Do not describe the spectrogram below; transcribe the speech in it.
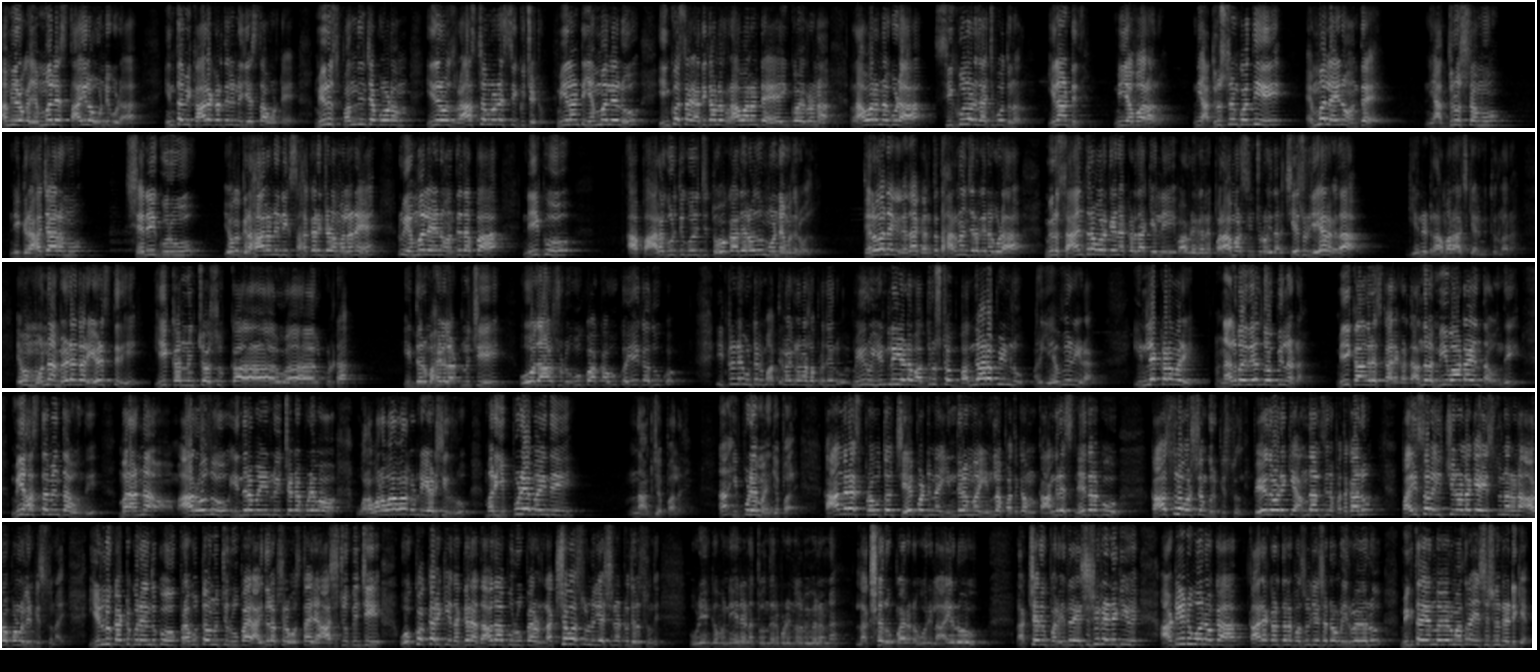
ఆ మీరు ఒక ఎమ్మెల్యే స్థాయిలో ఉండి కూడా ఇంత మీ కార్యకర్తలు ఇన్ని చేస్తూ ఉంటే మీరు స్పందించకపోవడం ఈరోజు రాష్ట్రంలోనే సిగ్గుచెట్టు మీలాంటి ఎమ్మెల్యేలు ఇంకోసారి అధికారంలోకి రావాలంటే ఇంకో ఎవరైనా రావాలన్నా కూడా సిగ్గుతోటి చచ్చిపోతున్నారు. ఇలాంటిది మీ వ్యవహారాలు. నీ అదృష్టం కొద్దీ ఎమ్మెల్యే అయినా అంతే. నీ అదృష్టము నీ గ్రహచారము శని గురువు ఈ యొక్క గ్రహాలను నీకు సహకరించడం వల్లనే నువ్వు ఎమ్మెల్యే అయినావు అంతే తప్ప నీకు ఆ పాలగుర్తి గురించి తోకా తెలియదు మొండెమ్మ తెలియదు. తెలియనే కదా గంత దారుణం జరిగినా కూడా మీరు సాయంత్రం వరకైనా అక్కడ దాకా వెళ్ళి ఆవిడ గారిని పరామర్శించడం ఏదైనా చేసుడు చేయాలి కదా? ఏంటి డ్రామా రాజకీయాలు మిత్రులారా. ఏమో మొన్న మేడం గారు ఏడుస్త్రి ఈ కన్ను నుంచో సుక్క వాల్కుంటా ఇద్దరు మహిళలు అటు నుంచి ఓదార్సుడు ఊకో అక్క ఊకో ఏ కాదు ఊకో. ఇట్లనే ఉంటారు మా తెలంగాణ రాష్ట్ర ప్రజలు. మీరు ఇండ్లు ఇవ్వడం అదృష్టం బంగారపు ఇండ్లు. మరి ఏమి ఇడ ఇండ్లు ఎక్కడ మరి? నలభై వేలు దొబ్బిళ్ళట మీ కాంగ్రెస్ కార్యకర్త అందులో మీ వాటా ఎంత ఉంది? మీ హస్తం ఎంత ఉంది? మరి అన్న ఆ రోజు ఇందిరమ్మ ఇండ్లు ఇచ్చేటప్పుడేమో వలవల వలవలకుంటూ ఏడ్చిర్రు. మరి ఇప్పుడేమైంది? నాకు చెప్పాలి. ఇప్పుడేమైంది? చెప్పాలి. కాంగ్రెస్ ప్రభుత్వం చేపట్టిన ఇందిరమ్మ ఇండ్ల పథకం కాంగ్రెస్ నేతలకు కాసుల వర్షం కురిపిస్తుంది. పేదోడికి అందాల్సిన పథకాలు పైసలు ఇచ్చిన వాళ్ళకే ఇస్తున్నారన్న ఆరోపణలు వినిపిస్తున్నాయి. ఇల్లు కట్టుకునేందుకు ప్రభుత్వం నుంచి రూపాయలు ఐదు లక్షలు వస్తాయని ఆశ చూపించి ఒక్కొక్కరికి దగ్గర దాదాపు రూపాయలు లక్ష వసూళ్ళు చేసినట్లు తెలుస్తుంది. ఇప్పుడు ఇంకా నేనేనా తొందరపడి నలభై వేలన్నా? లక్ష రూపాయలన్న ఓరి లాయలు. లక్ష రూపాయలు. ఇందులో యశస్వి రెడ్డికి అటు ఇటు పోని ఒక కార్యకర్తలకు వసూలు చేసేటప్పుడు ఇరవై వేలు మిగతా ఎనభై వేలు మాత్రం యశస్వి రెడ్డికే.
